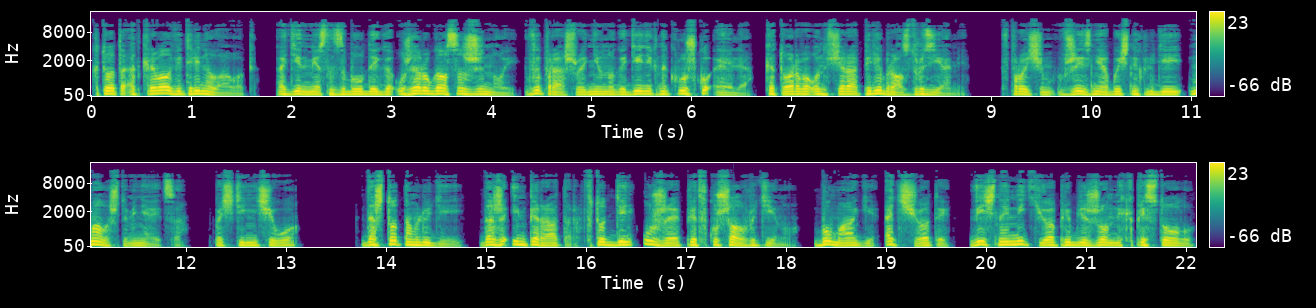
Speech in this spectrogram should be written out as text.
кто-то открывал витрины лавок. Один местный забулдыга уже ругался с женой, выпрашивая немного денег на кружку Эля, которого он вчера перебрал с друзьями. Впрочем, в жизни обычных людей мало что меняется. Почти ничего. Да что там людей? Даже император в тот день уже предвкушал рутину. Бумаги, отчеты, вечное нытье приближенных к престолу.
